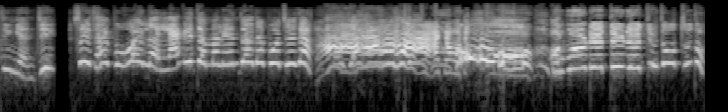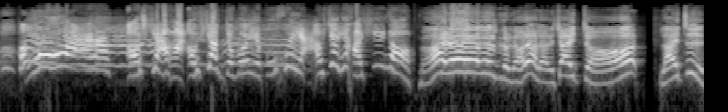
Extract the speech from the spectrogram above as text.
近眼睛，所以才不会冷啦。你怎么连这都不知道？啊哈哈哈！哎呦我，我们连地人姐都知道。偶像啊，偶像怎么也不会呀？偶像你好逊哦！来来来来来来来，下一则来自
